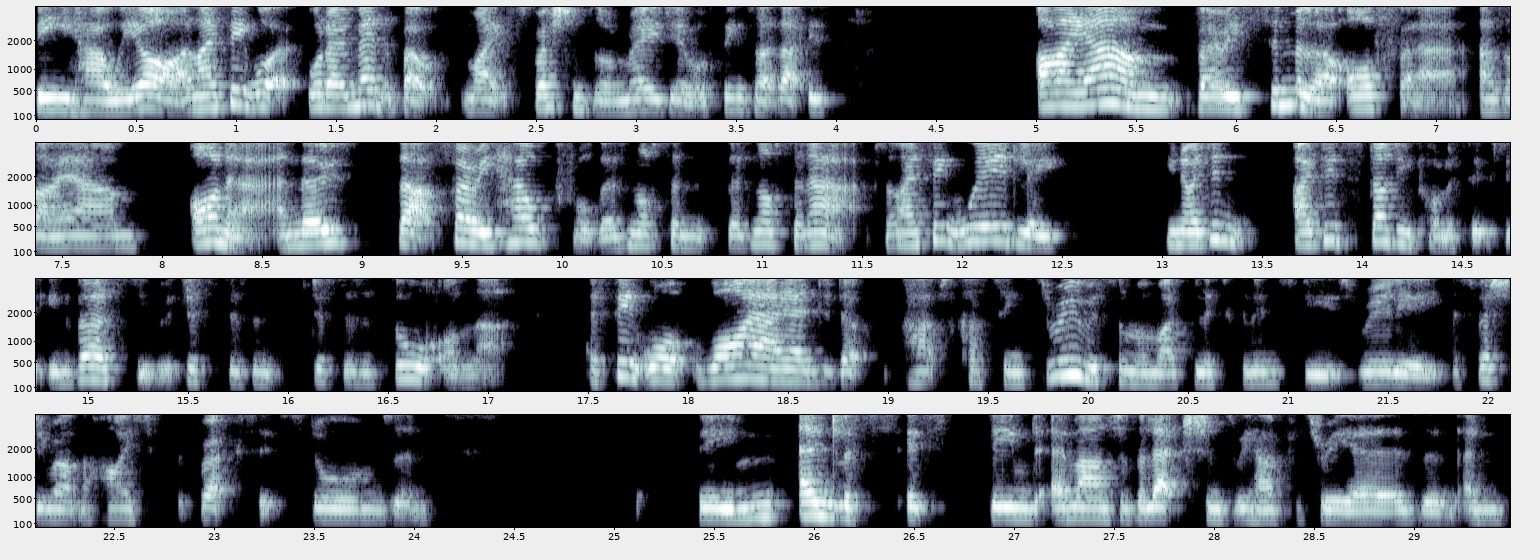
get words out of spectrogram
be how we are. And I think what what I meant about my expressions on radio or things like that is I am very similar off air as I am on air, and those that's very helpful. There's not an there's not an act, and I think weirdly, you know, I didn't I did study politics at university, but just as just as a thought on that, I think what why I ended up perhaps cutting through with some of my political interviews, really, especially around the height of the Brexit storms and the endless, it seemed, amount of elections we had for three years and, and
